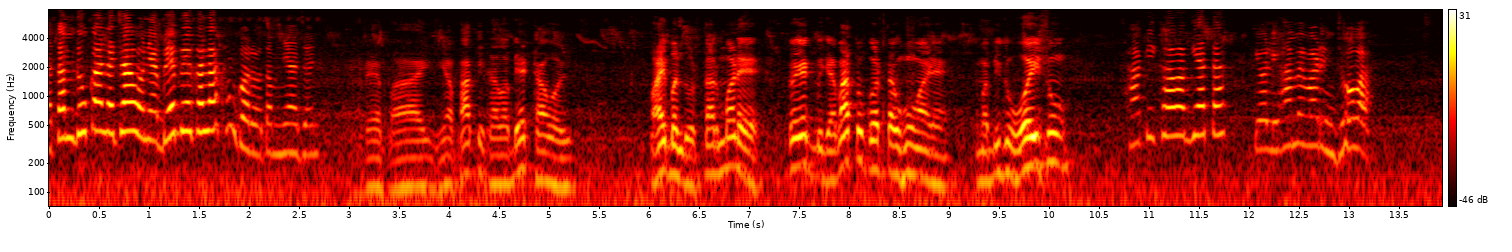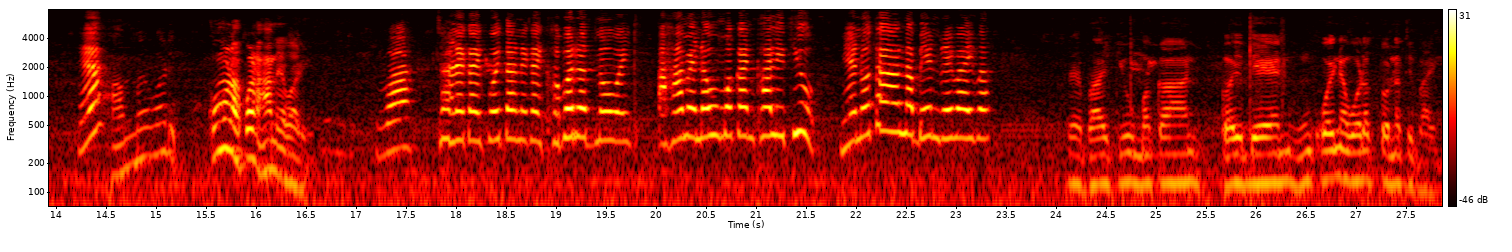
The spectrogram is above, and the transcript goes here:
આ તમે દુકાને જાઓ ને બે બે કલાક શું કરો તમે ત્યાં જઈને? અરે ભાઈ અહીંયા ફાકી ખાવા બેઠા હોય. ભાઈબંધ દોસ્તાર મળે તો એકબીજા વાતું કરતા હું આણે. એમાં બીજું હોય શું? ફાકી ખાવા ગયા તા? કે ઓલી સામે વાળીને જોવા? હે? સામેવાળી? કોણ પણ સામેવાળી? વાહ જાણે કઈ પોતાને કઈ ખબર જ ન હોય. આ સામે નવું મકાન ખાલી થયું. ને નહોતા આના બેન રહેવા આવ્યા અરે ભાઈ કયું મકાન કઈ બેન હું કોઈને ઓળખતો નથી ભાઈ.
